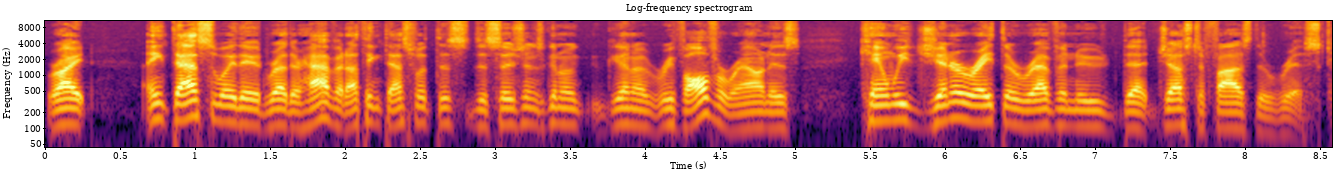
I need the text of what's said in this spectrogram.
right? I think that's the way they would rather have it. I think that's what this decision is going to going to revolve around is can we generate the revenue that justifies the risk?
